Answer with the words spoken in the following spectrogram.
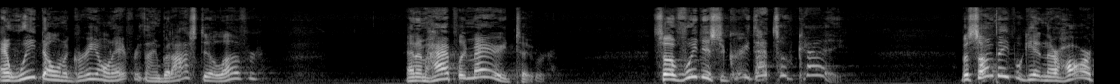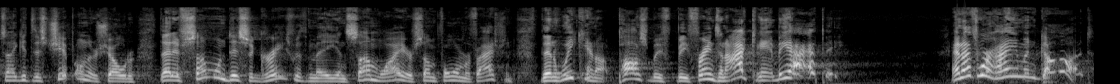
And we don't agree on everything, but I still love her. And I'm happily married to her. So if we disagree, that's okay. But some people get in their hearts, and they get this chip on their shoulder, that if someone disagrees with me in some way or some form or fashion, then we cannot possibly be friends, and I can't be happy. And that's where Haman got.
